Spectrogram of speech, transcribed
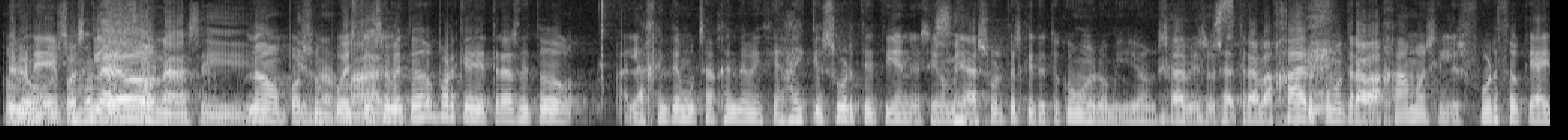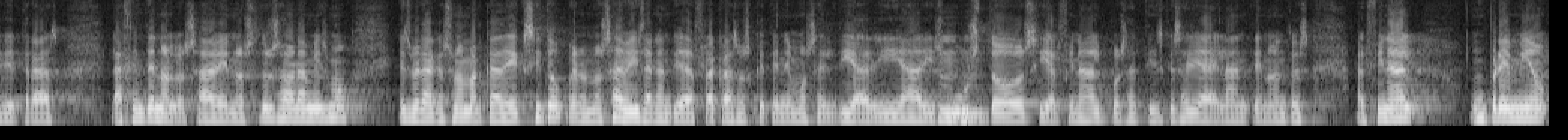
Pero pues somos personas y. No, por supuesto, y sobre todo porque detrás de todo la gente, mucha gente me dice, ay, qué suerte tienes. Y digo, mira, suerte es que te toca un euromillón, ¿sabes? O sea, trabajar como trabajamos y el esfuerzo que hay detrás, la gente no lo sabe. Nosotros ahora mismo, es verdad que es una marca de éxito, pero no sabéis la cantidad de fracasos que tenemos el día a día, disgustos, y al final, pues tienes que salir adelante, ¿no? Entonces, al final, un premio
